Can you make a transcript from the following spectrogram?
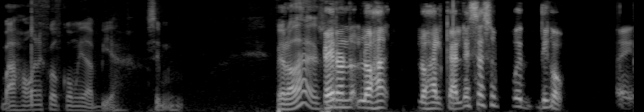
vagones con comidas viejas pero pero los, los alcaldes eso digo eh,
